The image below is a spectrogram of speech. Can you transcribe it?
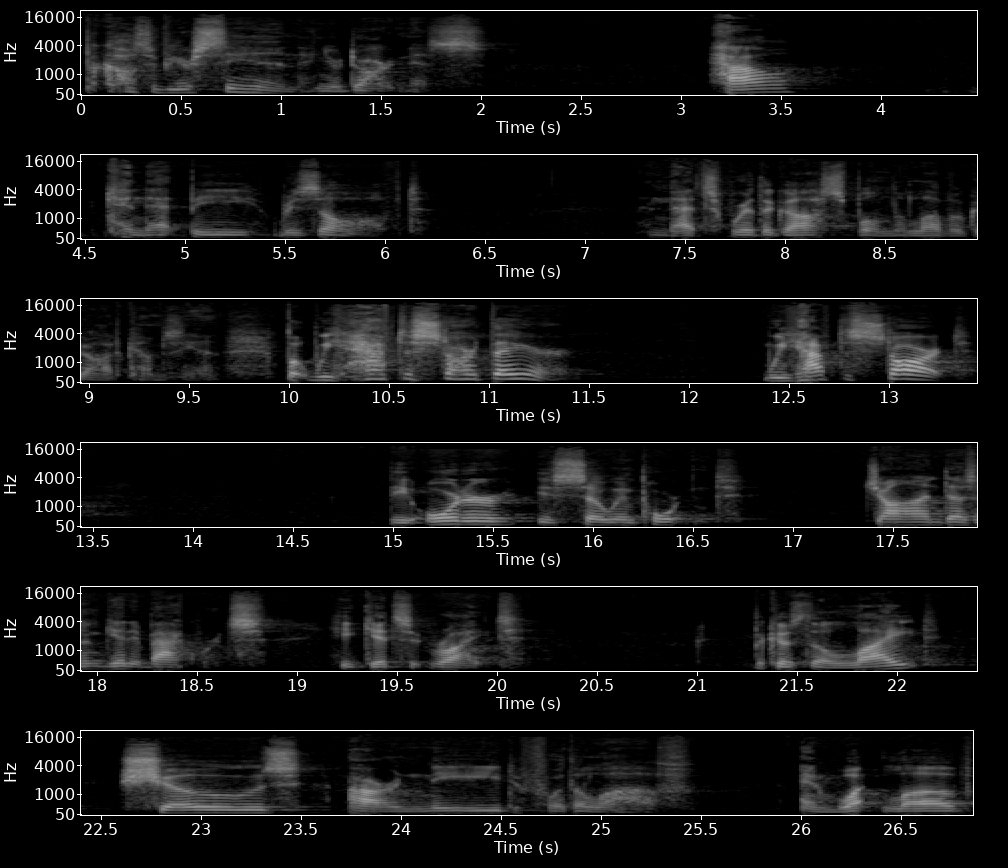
Because of your sin and your darkness. How can that be resolved? And that's where the gospel and the love of God comes in. But we have to start there. We have to start. The order is so important. John doesn't get it backwards, he gets it right. Because the light shows our need for the love and what love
